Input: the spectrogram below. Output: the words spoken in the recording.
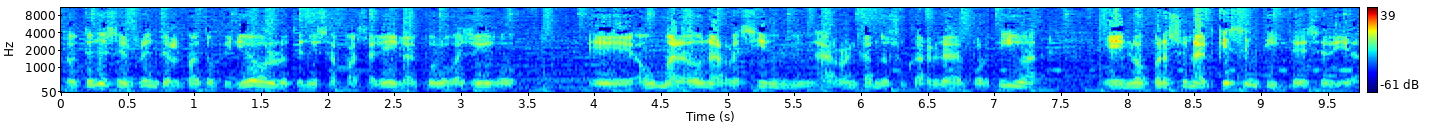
lo tenés enfrente al Pato Filiol, lo tenés a Pasarela, a Tolo Gallego, eh, a un Maradona recién arrancando su carrera deportiva? En lo personal, ¿qué sentiste ese día?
